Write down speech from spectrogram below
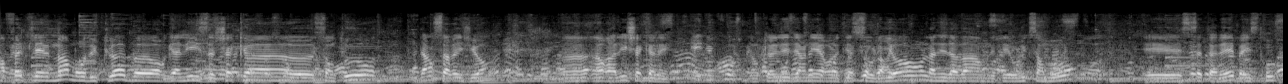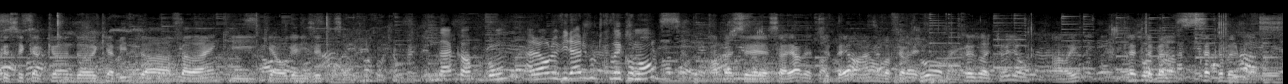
En fait, les membres du club euh, organisent chacun euh, son tour dans sa région, euh, un rallye chaque année. Donc l'année dernière, on était sur Lyon, l'année d'avant, on était au Luxembourg. Et cette année, ben, il se trouve que c'est quelqu'un qui habite à Flavrin qui, qui a organisé tout ça. D'accord, bon. Alors le village, vous le trouvez comment? Ah ben, ça a l'air d'être super, hein, on va faire le tour. mais- Très accueillant. Ah oui, très très belle, très très belle place.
